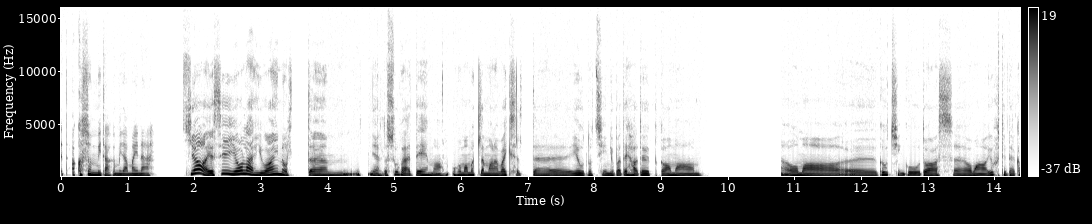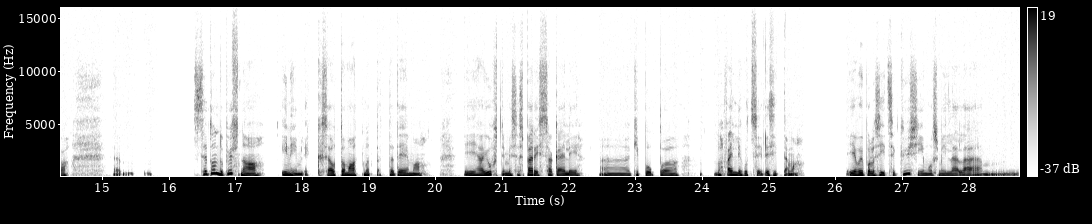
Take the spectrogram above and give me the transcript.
et aga kas on midagi, mida ma ei näe? jaa, ja see ei ole ju ainult ähm, nii-öelda suve teema, kui ma mõtlen, ma olen vaikselt äh, jõudnud siin juba teha tööd ka oma oma äh, coaching'u toas äh, oma juhtidega see tundub üsna inimlik, see automaatmõtete teema ja juhtimises päris sageli äh, kipub äh, noh, väljakutseid esitama. ja võib-olla siit see küsimus, millele mm,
